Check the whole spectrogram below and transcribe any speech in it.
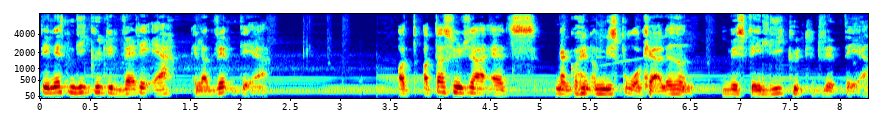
Det er næsten ligegyldigt, hvad det er, eller hvem det er. Og, og der synes jeg, at man går hen og misbruger kærligheden, hvis det er ligegyldigt, hvem det er.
